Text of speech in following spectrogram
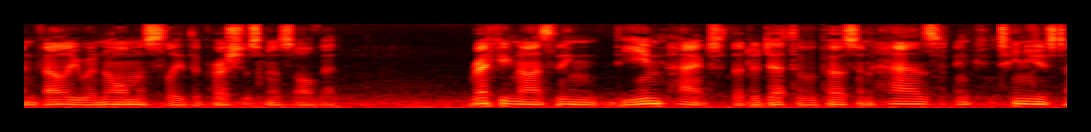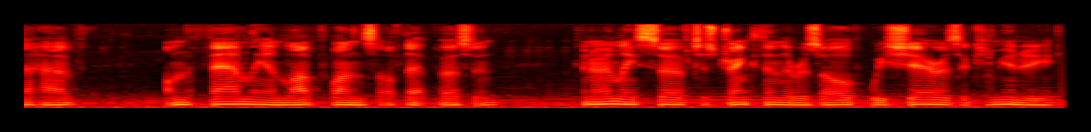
and value enormously the preciousness of it. Recognising the impact that a death of a person has and continues to have on the family and loved ones of that person can only serve to strengthen the resolve we share as a community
